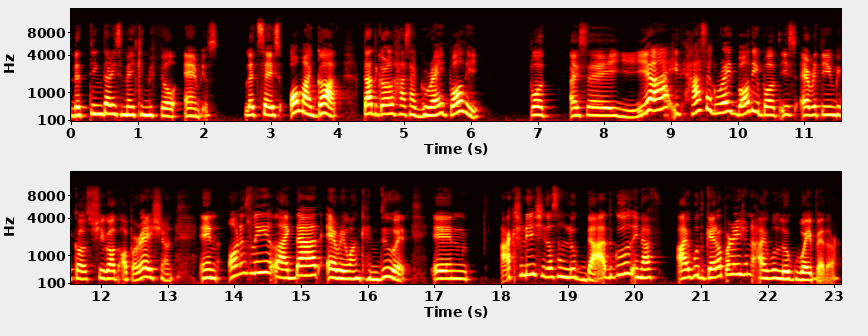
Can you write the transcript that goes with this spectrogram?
The thing that is making me feel envious. Let's say, oh my god, that girl has a great body. But I say, yeah, it has a great body, but it's everything because she got operation. And honestly, like that, everyone can do it. And actually, she doesn't look that good. Enough, I would get operation, I would look way better.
